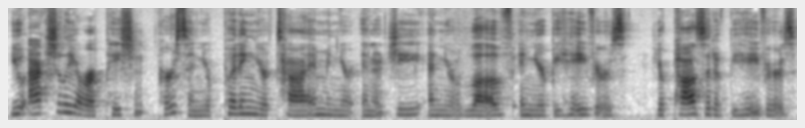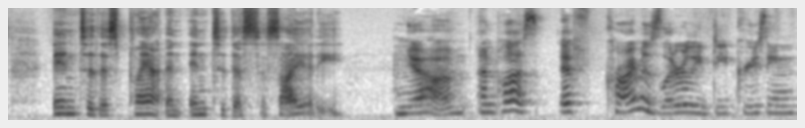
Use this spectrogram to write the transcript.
you actually are a patient person you're putting your time and your energy and your love and your behaviors your positive behaviors into this plant and into this society Yeah, and plus, if crime is literally decreasing,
